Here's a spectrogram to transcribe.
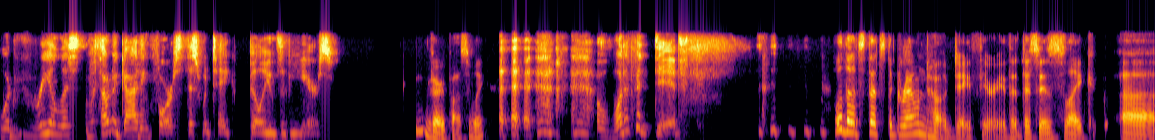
would realist without a guiding force, this would take billions of years. Very possibly. what if it did? Well, that's that's the Groundhog Day theory that this is like uh,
